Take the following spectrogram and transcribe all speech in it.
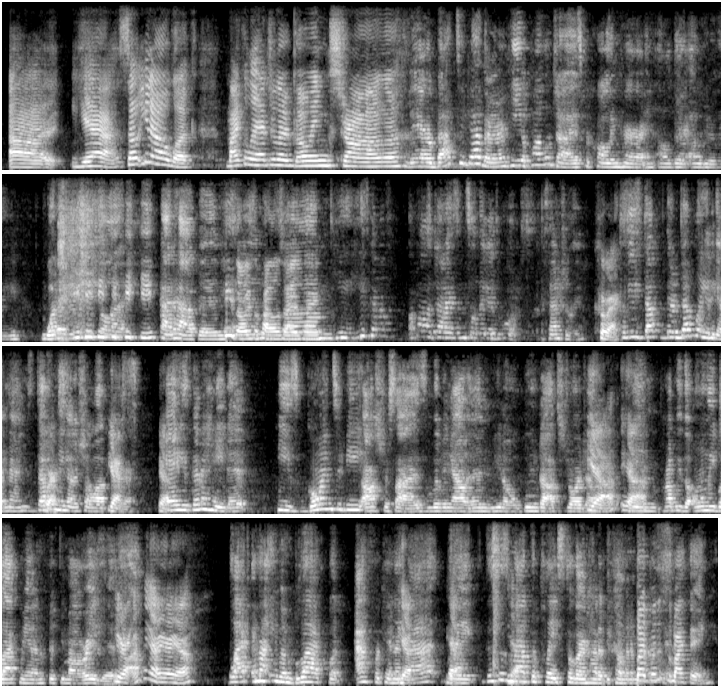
Uh, yeah. So you know, look, Michelangelo going strong. they are back together. He apologized for calling her an elder, elderly, whatever he thought had happened. He's always apologizing. Um, he, he's gonna apologize until they get divorced, essentially. Correct. Because he's def- they're definitely gonna get married. He's definitely gonna show up Yes. here, yes. and he's gonna hate it. He's going to be ostracized, living out in you know Boondocks, Georgia. Yeah. Yeah. being probably the only black man in a fifty mile radius. Yeah. Yeah. Yeah. Yeah. black and not even black, but African and Yeah. that. Yeah. Like this is Yeah. not the place to learn how to become an But American. but this is my thing.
